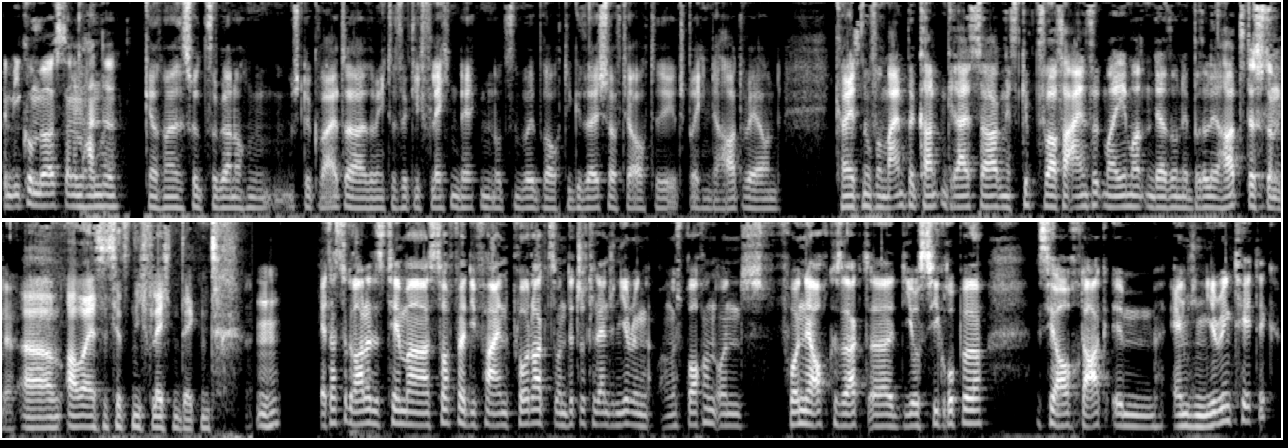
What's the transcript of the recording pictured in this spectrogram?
im E-Commerce, dann im Handel. Ich aus meiner Schritt sogar noch ein Stück weiter. Also wenn ich das wirklich flächendeckend nutzen will, braucht die Gesellschaft ja auch die entsprechende Hardware und ich kann jetzt nur von meinem Bekanntenkreis sagen, es gibt zwar vereinzelt mal jemanden, der so eine Brille hat. Das stimmt, ja. Ähm, aber es ist jetzt nicht flächendeckend. Mhm. Jetzt hast du gerade das Thema Software-Defined Products und Digital Engineering angesprochen und vorhin ja auch gesagt, äh, die OC-Gruppe ist ja auch stark im Engineering tätig.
